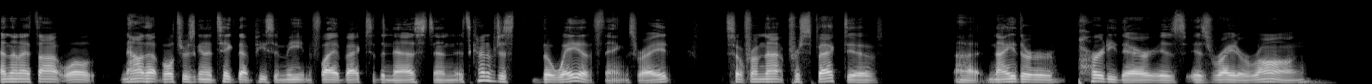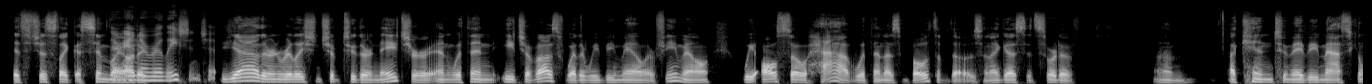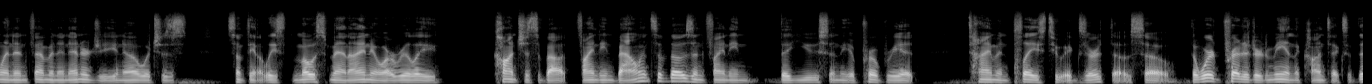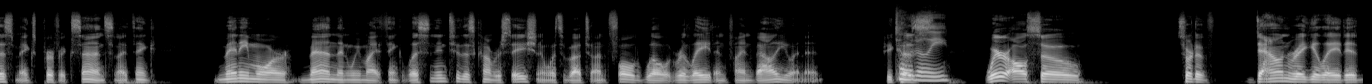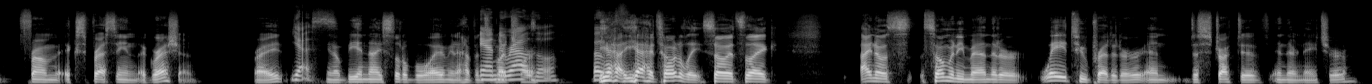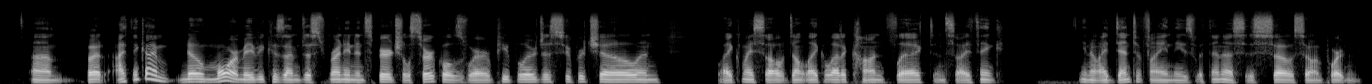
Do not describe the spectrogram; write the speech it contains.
And then I thought, well, now that vulture is going to take that piece of meat and fly it back to the nest. And it's kind of just the way of things, right? So, from that perspective, uh, neither party there is is right or wrong. It's just like a symbiotic they're in a relationship. Yeah, they're in relationship to their nature, and within each of us, whether we be male or female, we also have within us both of those. And I guess it's sort of um, akin to maybe masculine and feminine energy, you know, which is something at least most men I know are really conscious about finding balance of those and finding the use and the appropriate time and place to exert those. So the word predator to me in the context of this makes perfect sense. And I think many more men than we might think listening to this conversation and what's about to unfold will relate and find value in it. Because totally. we're also sort of down regulated from expressing aggression right? Yes. You know, be a nice little boy. I mean, it happens and much arousal. Yeah, yeah, totally. So it's like I know so many men that are way too predator and destructive in their nature. Um, but I think I know more, maybe because I'm just running in spiritual circles where people are just super chill and like myself, don't like a lot of conflict. And so I think, you know, identifying these within us is so, so important.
